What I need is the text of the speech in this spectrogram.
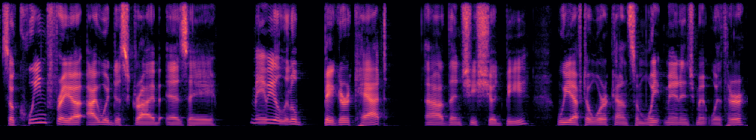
So, Queen Freya, I would describe as a maybe a little bigger cat uh, than she should be. We have to work on some weight management with her.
